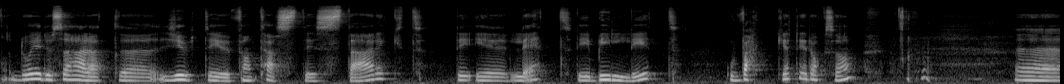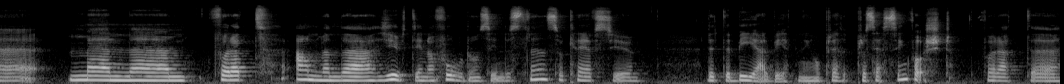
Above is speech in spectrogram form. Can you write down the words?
då är det så här att jute är ju fantastiskt starkt. Det är lätt, det är billigt och vackert är det också. Men ehm, för att använda jute inom fordonsindustrin så krävs ju lite bearbetning och processing först. För att eh, eh,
